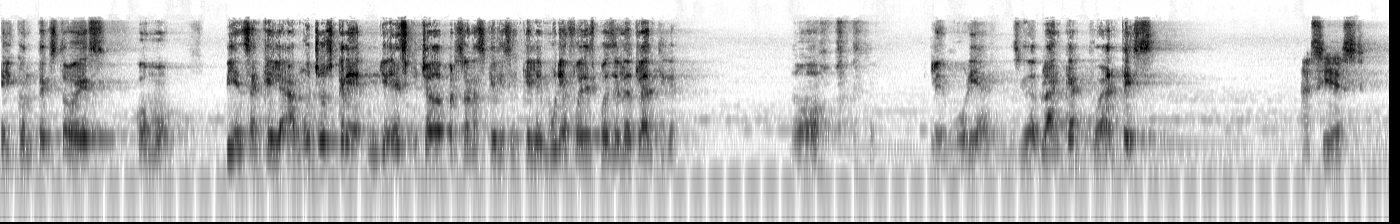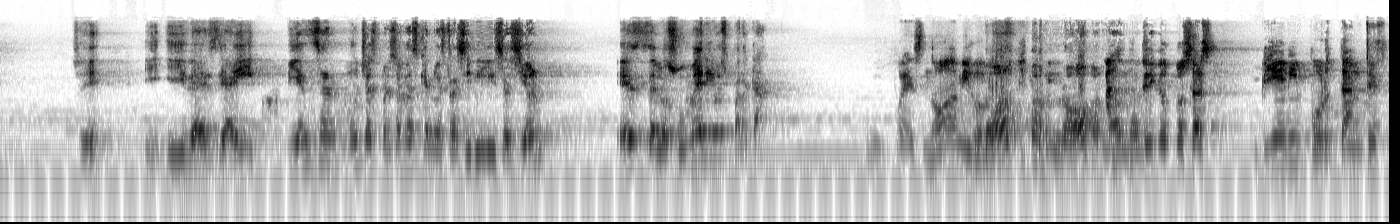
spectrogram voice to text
El contexto es como piensan que a muchos creen, he escuchado personas que dicen que Lemuria fue después de la Atlántida. No, Lemuria, la ciudad blanca, fue antes. Así es. ¿Sí? Y, desde ahí piensan muchas personas que nuestra civilización es de los sumerios para acá. Pues no, amigo. No, no, no. Han no. cosas bien importantes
